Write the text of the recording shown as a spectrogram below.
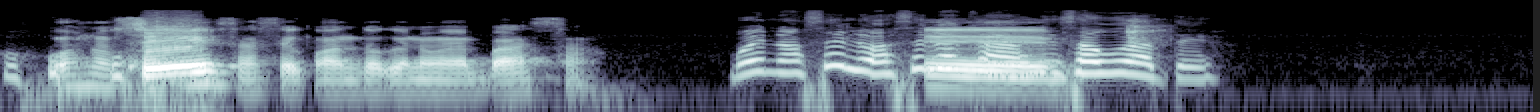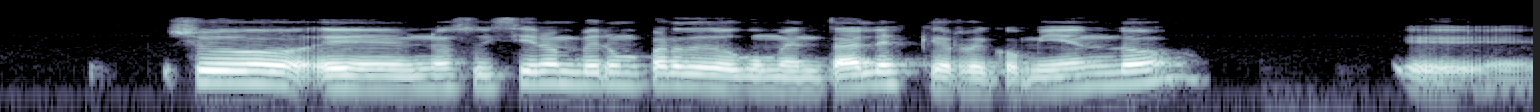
Vos no sé hace cuánto que no me pasa. Bueno, hacelo, hacelo acá, eh, desahogate. Yo, eh, nos hicieron ver un par de documentales que recomiendo, eh,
